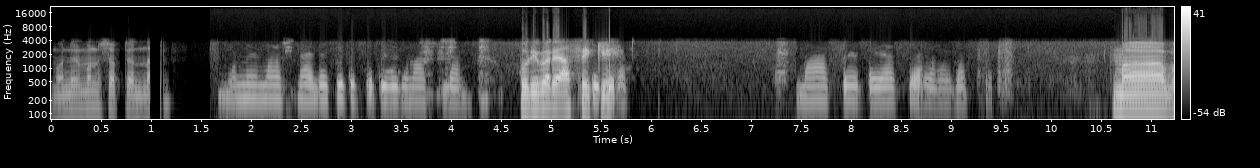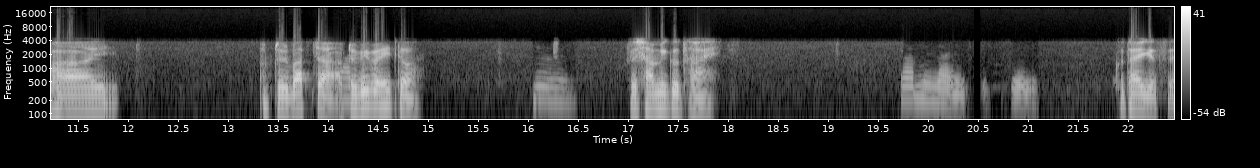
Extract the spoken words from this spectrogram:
মনের মানুষ আপনার না মনের মানুষ নাই দেখে তো প্রতিবেদন আসলাম। পরিবারে আছে কে? মা আছে ভাই আছে আর আমার বাচ্চা। মা ভাই আপনার বাচ্চা? আপনি বিবাহিত? হুম। স্বামী কোথায়? স্বামী নাই কোথায় গেছে?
